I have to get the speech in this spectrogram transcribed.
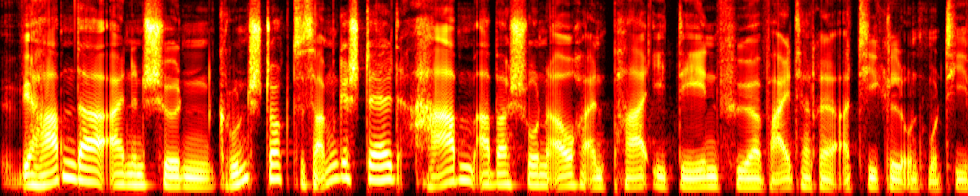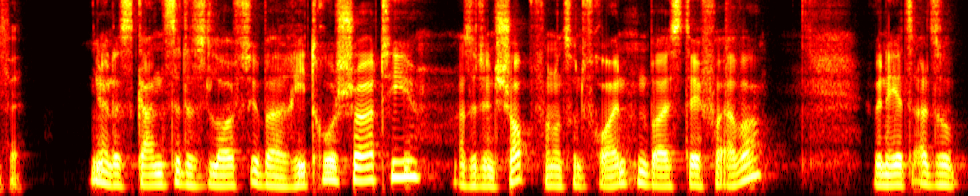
Wir haben da einen schönen Grundstock zusammengestellt, haben aber schon auch ein paar Ideen für weitere Artikel und Motive. Ja, das Ganze, das läuft über Retro Shirty, also den Shop von unseren Freunden bei Stay Forever. Wenn ihr jetzt also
